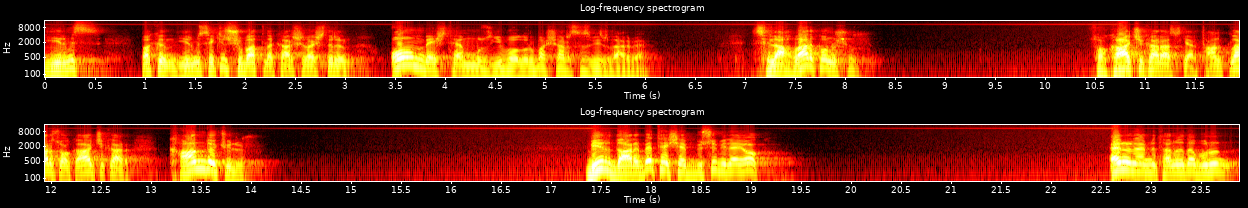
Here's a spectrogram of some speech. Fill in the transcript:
20 bakın 28 Şubat'la karşılaştırın. 15 Temmuz gibi olur başarısız bir darbe. Silahlar konuşur. Sokağa çıkar asker, tanklar sokağa çıkar. Kan dökülür. Bir darbe teşebbüsü bile yok. En önemli tanığı da bunun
